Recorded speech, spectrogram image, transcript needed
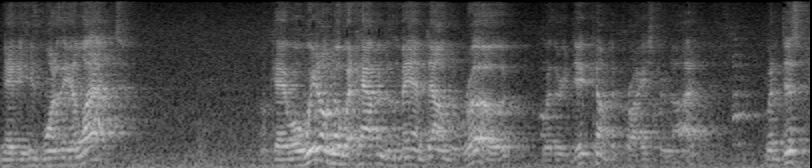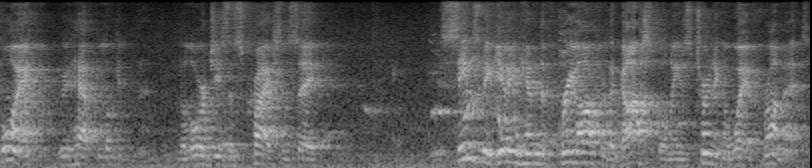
maybe he's one of the elect. Okay, well we don't know what happened to the man down the road, whether he did come to Christ or not. But at this point, we have to look at the Lord Jesus Christ and say, seems to be giving him the free offer of the gospel and he's turning away from it.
